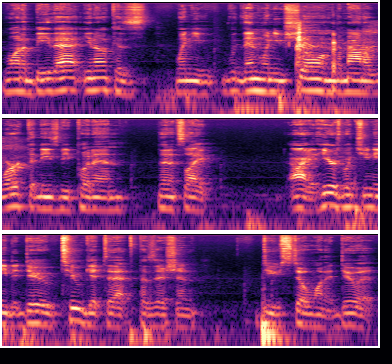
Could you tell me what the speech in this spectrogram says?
want to be that? You know, because when you then when you show them the amount of work that needs to be put in, then it's like, all right, here's what you need to do to get to that position. Do you still want to do it?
